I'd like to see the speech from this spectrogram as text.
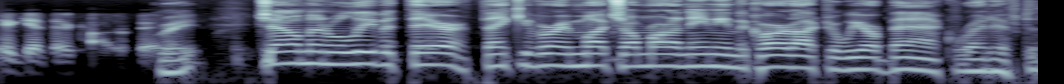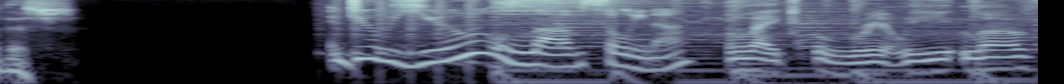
to get their car repaired. Great. Gentlemen, we'll leave it there. Thank you very much. I'm Ron Ananian, the car doctor. We are back right after this. Do you love Selena? Like, really love?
